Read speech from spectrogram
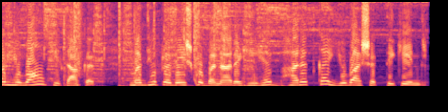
और युवाओं की ताकत मध्य प्रदेश को बना रही है भारत का युवा शक्ति केंद्र।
